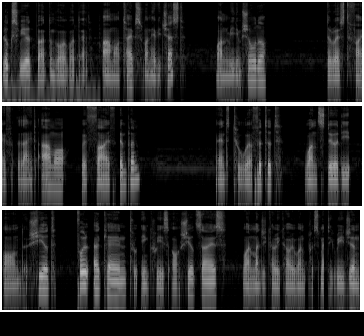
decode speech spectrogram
Looks weird, but don't worry about that armor types, one heavy chest, one medium shoulder, the rest 5 light armor with 5 impen, and 2 were fitted, 1 sturdy on the shield, full arcane to increase our shield size, 1 magicka recovery, 1 prismatic regen,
